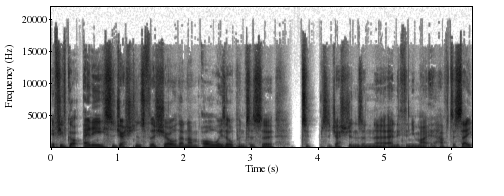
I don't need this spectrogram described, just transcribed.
If you've got any suggestions for the show, then I'm always open to to suggestions and uh, anything you might have to say,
